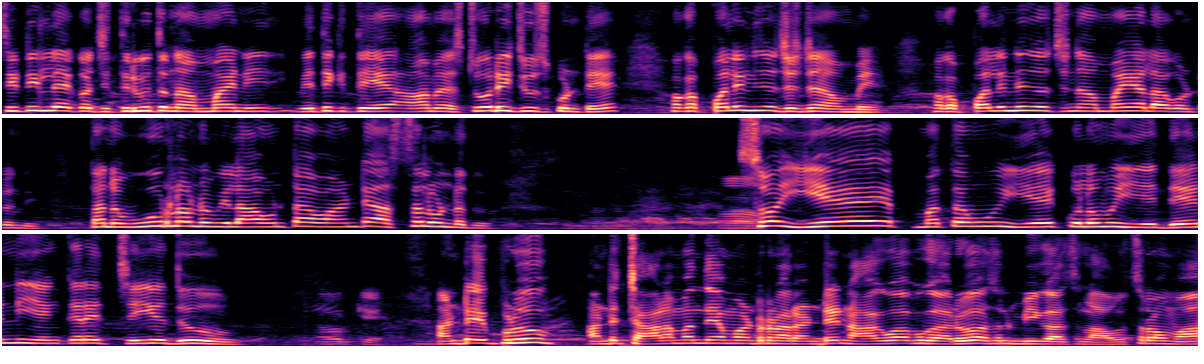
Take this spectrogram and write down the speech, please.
సిటీలోకి వచ్చి తిరుగుతున్న అమ్మాయిని వెతికితే ఆమె స్టోరీ చూసుకుంటే ఒక పల్లి నుంచి వచ్చిన అమ్మాయి ఒక పల్లె నుంచి వచ్చిన అమ్మాయి అలాగ ఉంటుంది తన ఊర్లో నువ్వు ఇలా ఉంటావా అంటే అస్సలు ఉండదు. సో ఏ మతము ఏ కులము ఏ దేన్ని ఎంకరేజ్ చేయదు ఓకే. అంటే ఇప్పుడు అంటే చాలా మంది ఏమంటున్నారు అంటే నాగబాబు గారు అసలు మీకు అసలు అవసరమా?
